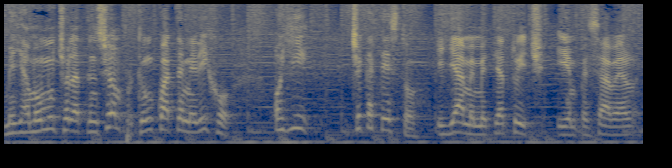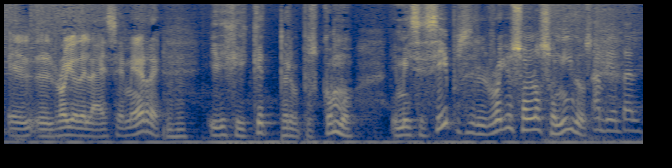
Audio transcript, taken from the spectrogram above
me llamó mucho la atención, porque un cuate me dijo, oye, chécate esto. Y ya me metí a Twitch y empecé a ver el, el rollo de la ASMR. Y dije, ¿y qué? Pero pues, ¿cómo? Y me dice, sí, pues el rollo son los sonidos. Ambientales.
